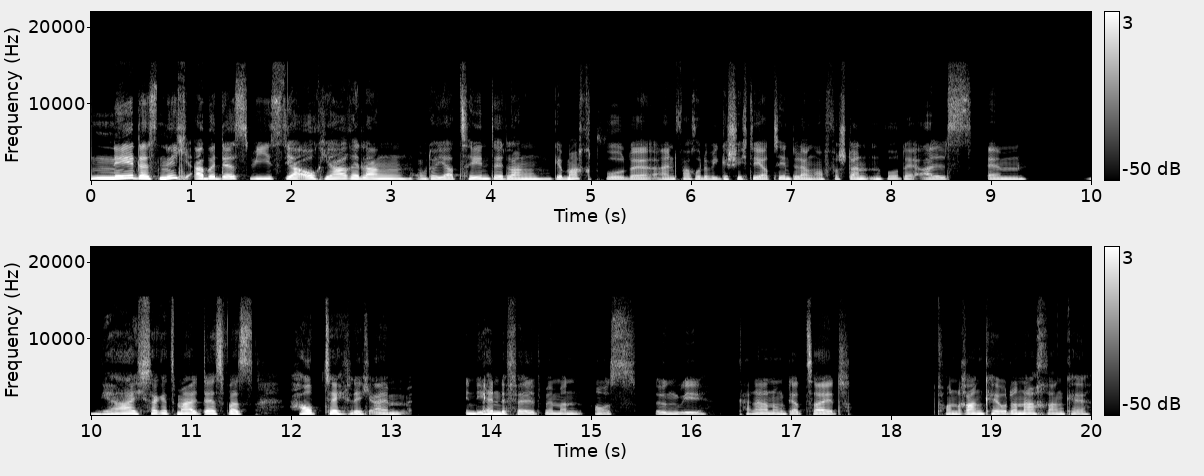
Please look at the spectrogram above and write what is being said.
Nee, das nicht, aber das, wie es ja auch jahrelang oder jahrzehntelang gemacht wurde, einfach, oder wie Geschichte jahrzehntelang auch verstanden wurde, als, ähm, ja, ich sag jetzt mal, das, was hauptsächlich einem in die Hände fällt, wenn man aus irgendwie, keine Ahnung, der Zeit von Ranke oder nach Ranke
